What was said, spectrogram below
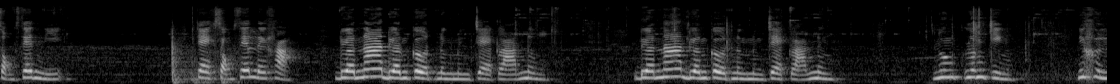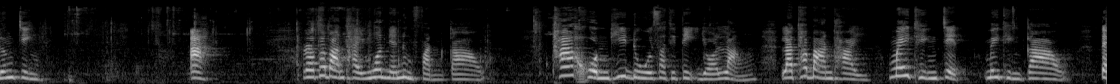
สองเส้นนี้ แจกสองเส้นเลยค่ะ เดือนหน้าเดือนเกิดหนึ่งหนึ่งแจกล้านหนึ่งเดือนหน้าเดือนเกิดหนึ่งหนึ่งแจกล้านหนึ่งเรื่องเรื่องจริง นี่คือเรื่องจริง อะ รัฐบาลไทยงวดนี้หนึ่งฟันเก้า ถ้าคนที่ดูสถิติย้อนหลัง รัฐบาลไทยไม่ทิ้งเจ็ดไม่ทิ้งเก้าแต่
